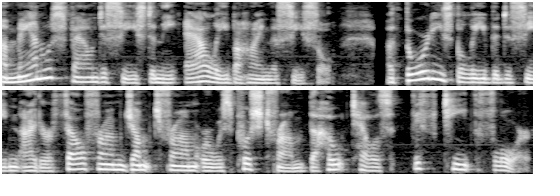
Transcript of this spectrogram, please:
a man was found deceased in the alley behind the Cecil. Authorities believe the decedent either fell from, jumped from, or was pushed from the hotel's 15th floor.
